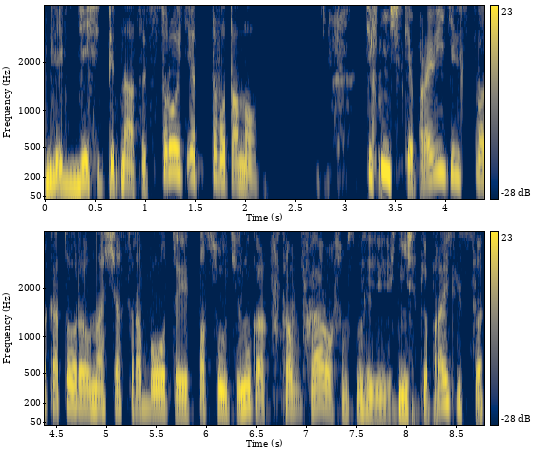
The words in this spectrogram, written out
лет 10-15 строить, это вот оно техническое правительство, которое у нас сейчас работает, по сути, ну как в, хорошем смысле техническое правительство,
